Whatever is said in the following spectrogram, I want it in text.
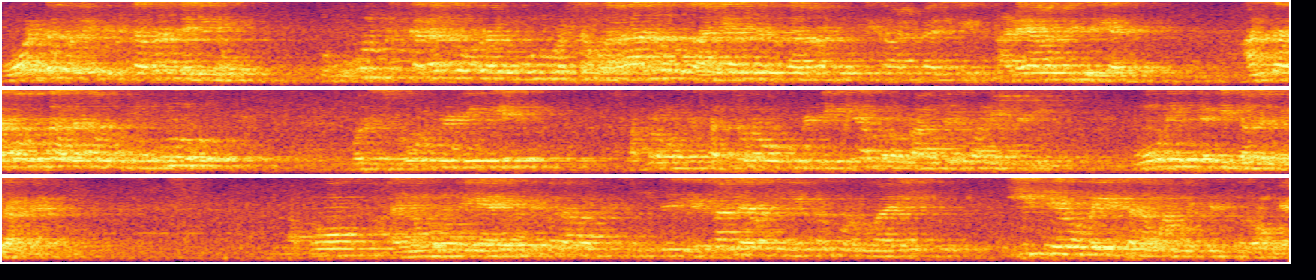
ஓட்ட பள்ளிக்கூடத்தை தான் தெரியும். ஊருக்கு கடந்த ஒரு மூணு வருஷம் வராத ஒரு அடையாளம் இருக்காரு கூட்டி காட்டி அடையாளமே தெரியாது. அந்த அளவுக்கு அதில் ஒரு மூணு ஒரு ஸ்கூல் பில்டிங்கு அப்புறம் வந்து சத்துணவு பில்டிங்கு அப்புறம் ஒரு அங்கன்வாடி பில்டிங் மூணையும் கட்டி தந்திருக்கிறாங்க. அப்போ அது நம்மளுடைய ஆஃபீஸ் வந்து எல்லா நேரம் இயக்கப்படும் மாதிரி இ சேவை மையத்தை நம்ம அமைச்சிருக்கிறோங்க.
